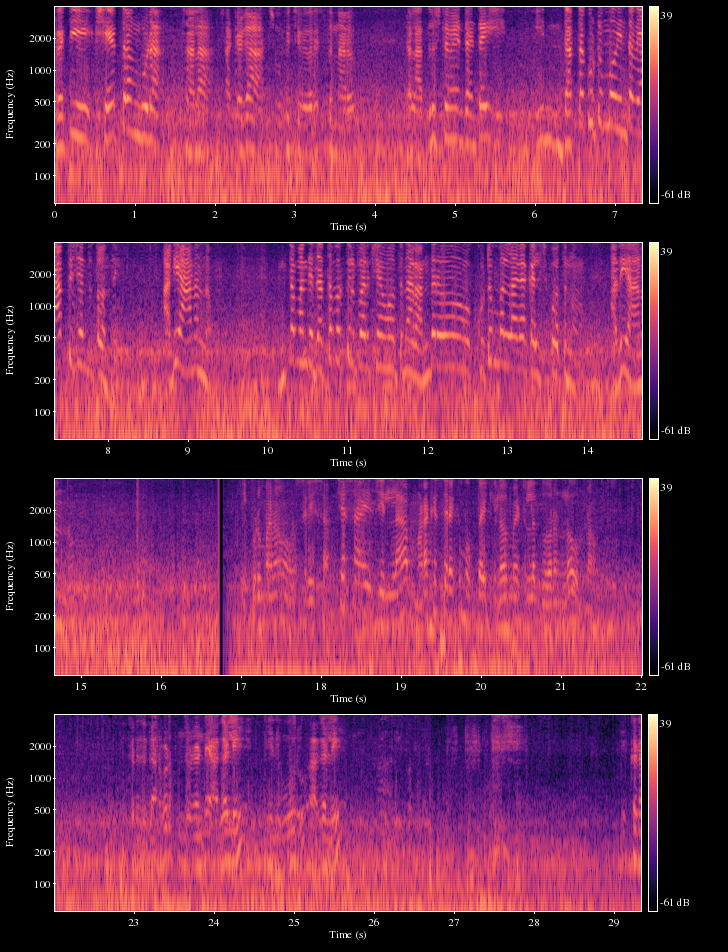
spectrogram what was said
ప్రతి క్షేత్రం కూడా చాలా చక్కగా చూపించి వివరిస్తున్నారు. చాలా అదృష్టం ఏంటంటే ఈ దత్త కుటుంబం ఇంత వ్యాప్తి చెందుతోంది. అది ఆనందం. ఇంతమంది దత్తభక్తులు పరిచయం అవుతున్నారు. అందరూ కుటుంబంలాగా కలిసిపోతున్నాం. అది ఆనందం. ఇప్పుడు మనం శ్రీ సత్యసాయి జిల్లా మడకసిరకి ముప్పై కిలోమీటర్ల దూరంలో ఉన్నాం. ఇక్కడ కనబడుతుంది చూడండి అగళి. ఇది ఊరు అగళి. ఇక్కడ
